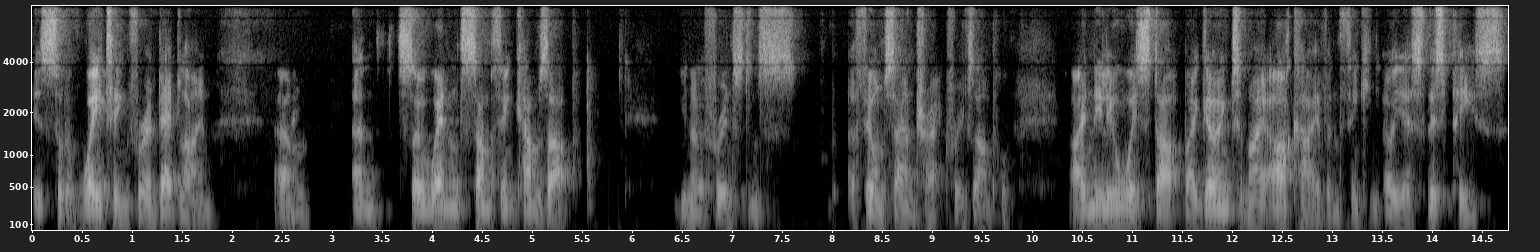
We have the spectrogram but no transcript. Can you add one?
is sort of waiting for a deadline. Um, And so when something comes up, you know, for instance, a film soundtrack, for example, I nearly always start by going to my archive and thinking, oh yes, this piece,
